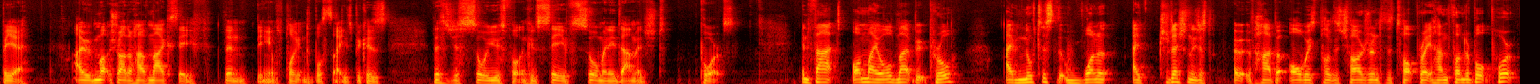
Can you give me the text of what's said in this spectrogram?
But yeah, I would much rather have MagSafe than being able to plug it into both sides because this is just so useful and could save so many damaged ports. In fact, on my old MacBook Pro, I've noticed that one of, I traditionally just out of habit always plug the charger into the top right hand Thunderbolt port,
